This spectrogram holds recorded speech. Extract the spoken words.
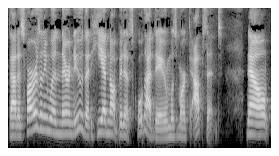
that, as far as anyone there knew, that he had not been at school that day and was marked absent. Now,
